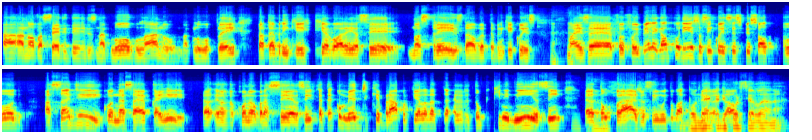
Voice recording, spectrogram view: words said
a, a, nova série deles na Globo, lá no, na Globoplay. Eu até brinquei que agora ia ser nós três, tá? eu até brinquei com isso. Mas é, foi, foi bem legal por isso, assim, conhecer esse pessoal todo. A Sandy, quando, nessa época aí, eu, quando eu abracei ela, assim, fiquei até com medo de quebrar, porque ela era, ela era tão pequenininha, assim, então, era tão frágil, assim, muito bacana. Boneca de porcelana.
